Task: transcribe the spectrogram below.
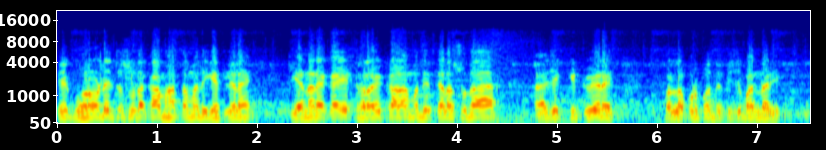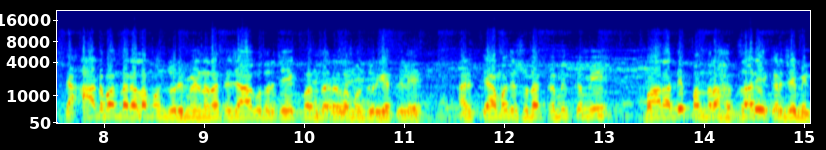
ते घोरवाड्याचं सुद्धा काम हातामध्ये घेतलेलं आहे. येणाऱ्या काही ठराविक काळामध्ये त्याला सुद्धा जे किटवेर आहेत कोल्हापूर पद्धतीची बांधारी त्या आठ बांधाऱ्याला मंजुरी मिळणार आहे. त्याच्या अगोदरचे एक बांधाऱ्याला मंजुरी घेतलेली आहे. आणि त्यामध्ये सुद्धा कमीत कमी बारा ते पंधरा हजार एकर जमीन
